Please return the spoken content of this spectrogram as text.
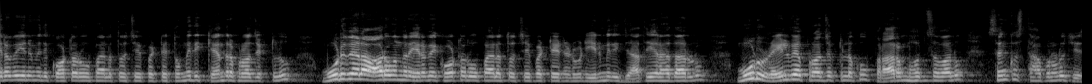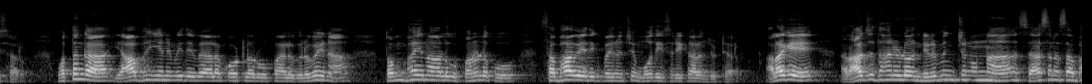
ఇరవై ఎనిమిది కోట్ల రూపాయలతో చేపట్టే తొమ్మిది కేంద్ర ప్రాజెక్టులు మూడు వేల ఆరు వందల ఇరవై కోట్ల రూపాయలతో చేపట్టేటటువంటి ఎనిమిది జాతీయ రహదారులు మూడు రైల్వే ప్రాజెక్టులకు ప్రారంభోత్సవాలు శంకుస్థాపనలు చేశారు. మొత్తంగా యాభై ఎనిమిది వేల కోట్ల రూపాయల విలువైన తొంభై నాలుగు పనులకు సభావేదికపై నుంచి మోదీ శ్రీకారం చుట్టారు. అలాగే రాజధానిలో నిర్మించనున్న శాసనసభ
